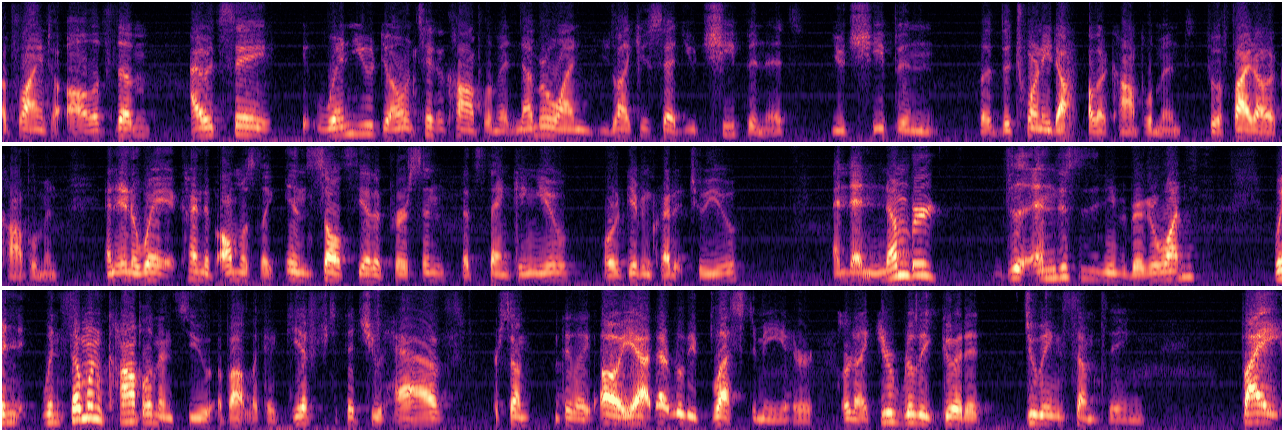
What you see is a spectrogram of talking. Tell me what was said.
applying to all of them. I would say when you don't take a compliment, number one, like you said, you cheapen it. You cheapen the, twenty dollar compliment to a five dollar compliment, and in a way, it kind of almost like insults the other person that's thanking you or giving credit to you. And then number, and this is an even bigger one, when when someone compliments you about like a gift that you have or something like, oh yeah, that really blessed me, or or like you're really good at doing something, by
